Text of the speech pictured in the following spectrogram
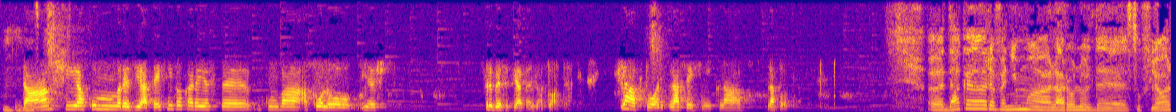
Mhm. Da, și acum regia tehnică care este cumva acolo, ești trebuie să fii atent la toate. La actori, la tehnic, la, la tot. Uh, dacă revenim uh, la rolul de suflor,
